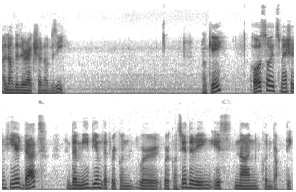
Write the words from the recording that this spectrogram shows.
along the direction of z. Okay? Also it's mentioned here that the medium that we're, con we're, we're considering is non-conducting.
